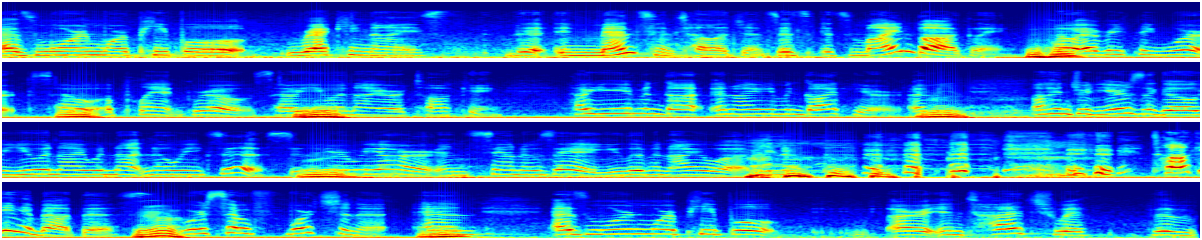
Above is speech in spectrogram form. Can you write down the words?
as more and more people recognize the immense intelligence, it's it's mind-boggling Mm-hmm. how everything works, how Mm. a plant grows, how you and I are talking, how you even got and I even got here. I mean, Mm. a hundred years ago, you and I would not know we exist, and here we are in San Jose. You live in Iowa, you know, talking about this. Yeah. We're so fortunate, and as more and more people are in touch with the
